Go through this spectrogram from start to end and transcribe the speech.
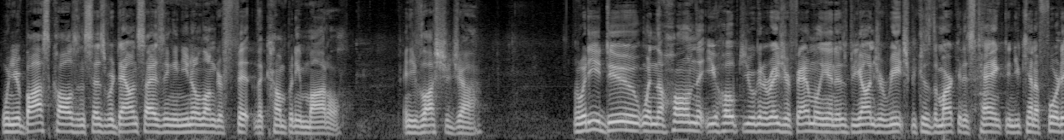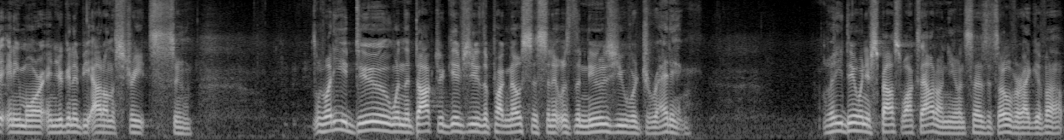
when your boss calls and says, We're downsizing and you no longer fit the company model and you've lost your job? What do you do when the home that you hoped you were going to raise your family in is beyond your reach because the market is tanked and you can't afford it anymore and you're going to be out on the streets soon? What do you do when the doctor gives you the prognosis and it was the news you were dreading? What do you do when your spouse walks out on you and says, It's over, I give up?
